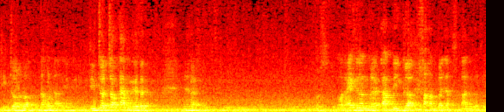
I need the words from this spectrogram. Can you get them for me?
di download undang-undang ini dicocokkan gitu. Terus makanya dengan misalnya K3 sangat banyak sekali gitu.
